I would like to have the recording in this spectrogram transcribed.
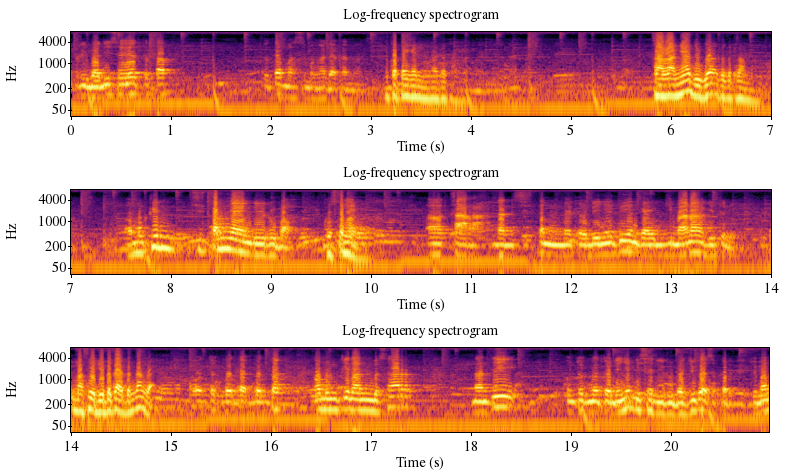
pribadi saya tetap tetap masih mengadakan mas. kita pengen mengadakan. Caranya juga tetap sama. Eh, mungkin sistemnya yang dirubah, Sistemnya Eh, cara dan sistem metodenya itu yang kayak gimana gitu loh. masih dibentak-bentak nggak? Untuk bentak-bentak kemungkinan besar nanti untuk metodenya bisa dirubah juga seperti itu. Cuman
